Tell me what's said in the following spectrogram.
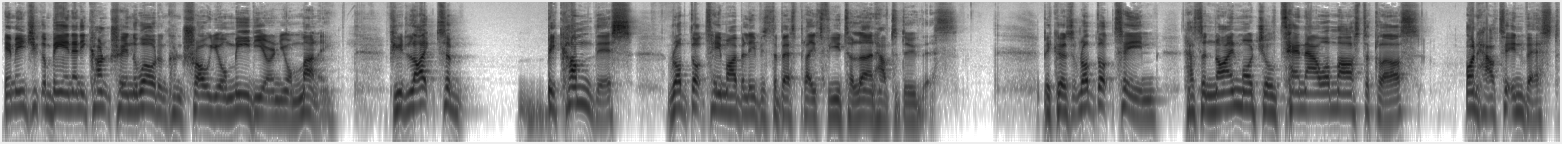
It means you can be in any country in the world and control your media and your money. If you'd like to become this, Rob.team, I believe, is the best place for you to learn how to do this. Because Rob.team has a nine module, 10 hour masterclass on how to invest,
